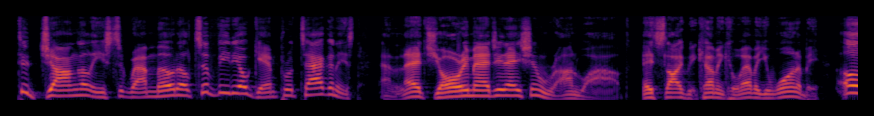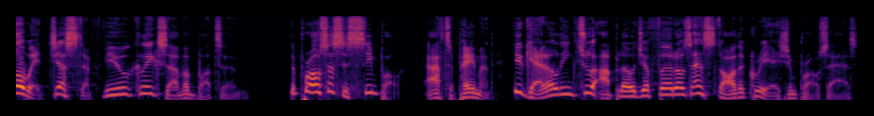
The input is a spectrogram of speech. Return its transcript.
to jungle Instagram model to video game protagonist, and let your imagination run wild. It's like becoming whoever you want to be, all with just a few clicks of a button. The process is simple. After payment, you get a link to upload your photos and start the creation process.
